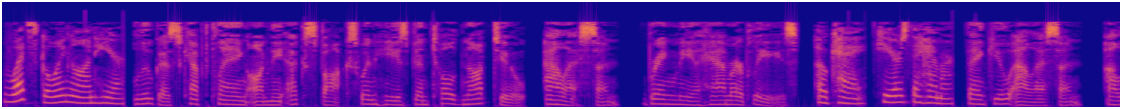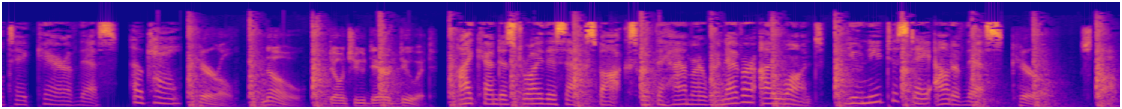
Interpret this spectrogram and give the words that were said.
What's going on here? Lucas kept playing on the Xbox when he's been told not to. Allyson, bring me a hammer please. Okay, here's the hammer. Thank you, Allyson. I'll take care of this. Okay. Carole, no, don't you dare do it. I can destroy this Xbox with the hammer whenever I want. You need to stay out of this. Carole, stop.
